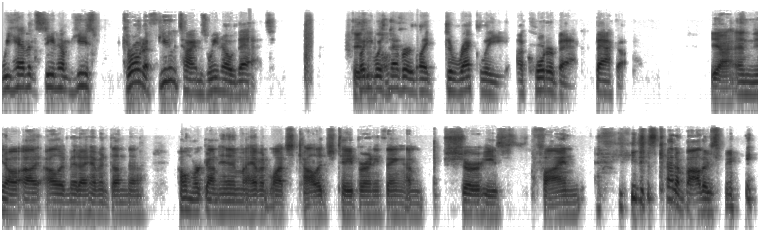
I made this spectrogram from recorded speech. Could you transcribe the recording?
we haven't seen him. He's thrown a few times. We know that, but he was never like directly a quarterback backup. Yeah, and you know, I, I'll admit I haven't done the homework on him. I haven't watched college tape or anything. I'm sure he's fine. he just kind of bothers me.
